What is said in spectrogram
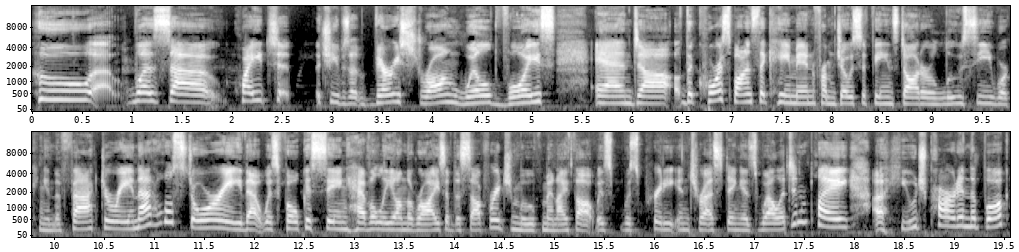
who was uh, quite she was a very strong-willed voice, and uh, the correspondence that came in from Josephine's daughter Lucy working in the factory, and that whole story that was focusing heavily on the rise of the suffrage movement, I thought was was pretty interesting as well. It didn't play a huge part in the book,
